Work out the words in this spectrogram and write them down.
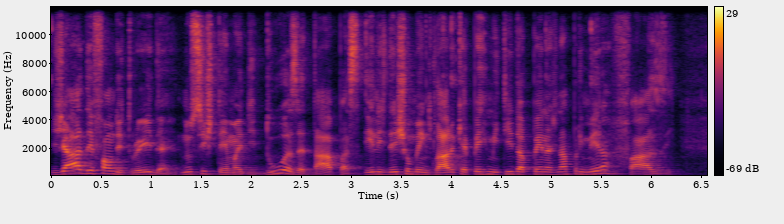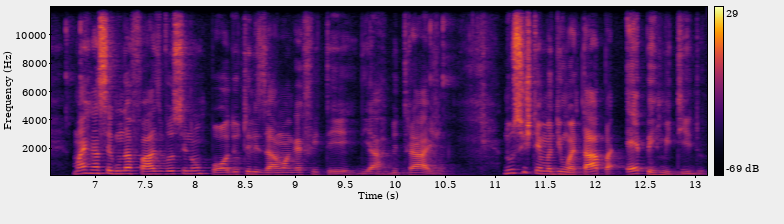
Já a The Found Trader, no sistema de duas etapas, eles deixam bem claro que é permitido apenas na primeira fase. Mas na segunda fase você não pode utilizar um HFT de arbitragem. No sistema de uma etapa é permitido,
